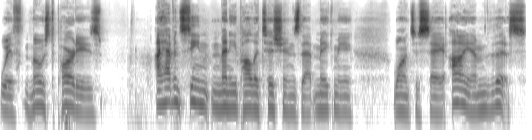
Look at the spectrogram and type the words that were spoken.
with most parties, I haven't seen many politicians that make me want to say, I am this.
